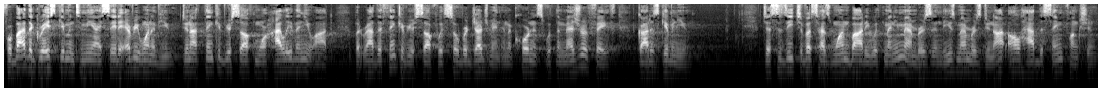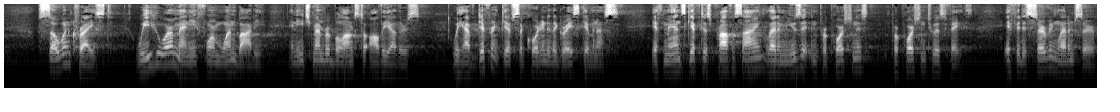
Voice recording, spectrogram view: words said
For by the grace given to me, I say to every one of you, do not think of yourself more highly than you ought but rather think of yourself with sober judgment in accordance with the measure of faith God has given you. Just as each of us has one body with many members, and these members do not all have the same function, so in Christ, we who are many form one body, and each member belongs to all the others. We have different gifts according to the grace given us. If man's gift is prophesying, let him use it in proportion, to his faith. If it is serving, let him serve.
